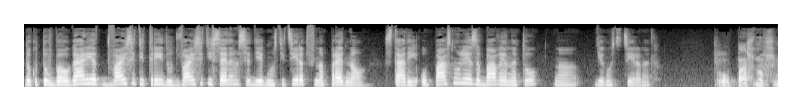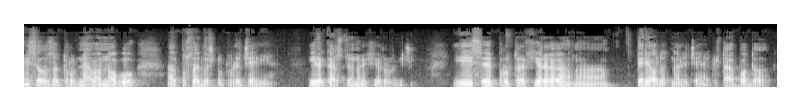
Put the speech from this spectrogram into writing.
докато в България 23 до 27 се диагностицират в напреднал стадий. Опасно ли е забавянето на диагностицирането? Опасно в смисъл затруднява много последващото лечение. И лекарствено, и хирургично. И се протрахира а, периодът на лечението, става по-дълъг.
